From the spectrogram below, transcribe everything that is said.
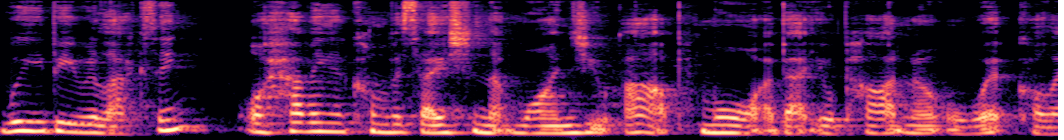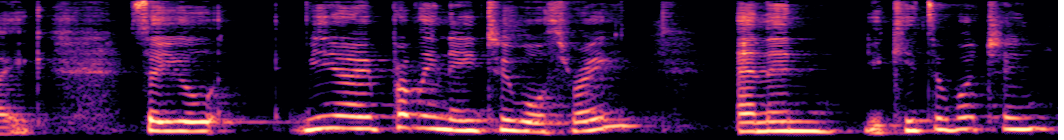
will you be relaxing or having a conversation that winds you up more about your partner or work colleague? So you'll you know probably need two or three and then your kids are watching.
